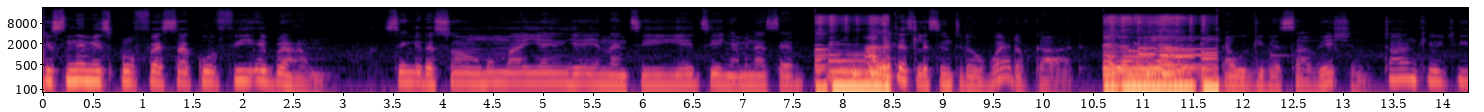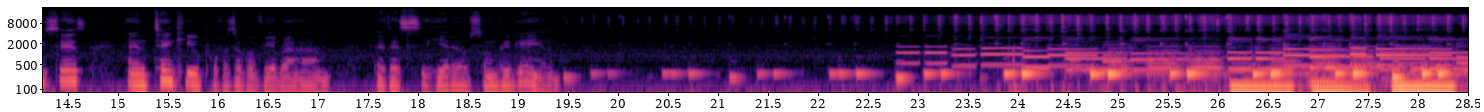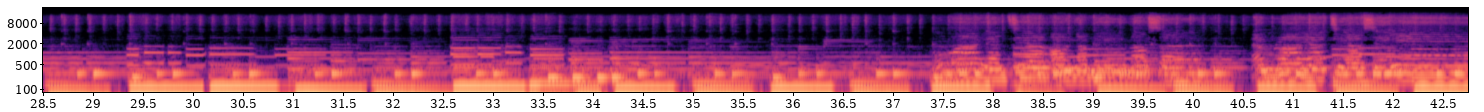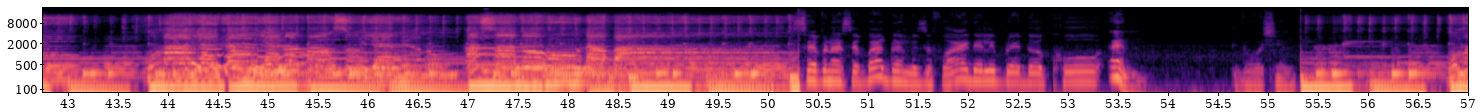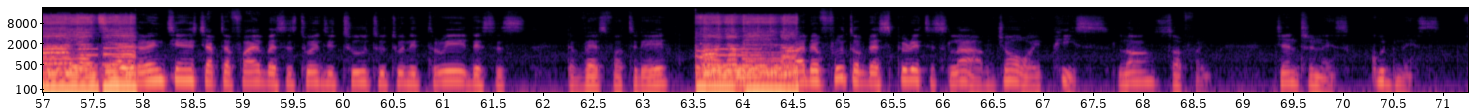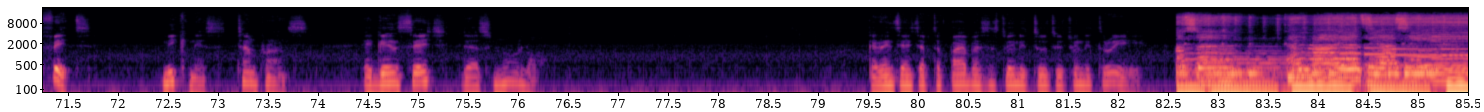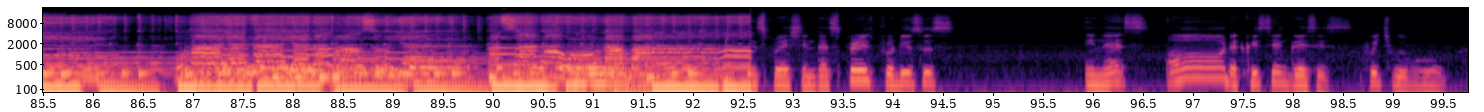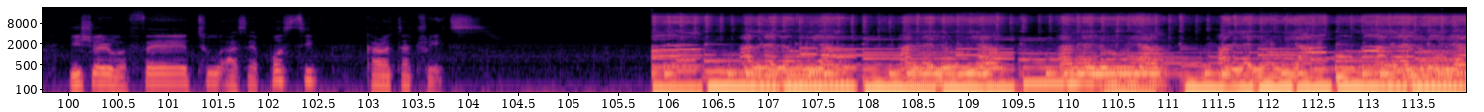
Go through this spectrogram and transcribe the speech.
His name is Professor Kofi Abraham. Singing the song Mumma Yen Ye Nanti Yeti Yamina Sem. Let us listen to the word of God that will give us salvation. Thank you, Jesus, and thank you, Professor Kofi Abraham. Let us hear the song again. Mm-hmm. Seven as a background music for Ideally Bread or Co and devotion. Corinthians chapter 5, verses 22 to 23. This is the verse for today. But the fruit of the Spirit is love, joy, peace, long suffering, gentleness, goodness, faith, meekness, temperance. Against such there is no law. Corinthians chapter 5, verses 22 to 23. nase ɛmra yɛ te ase woma yɛhwɛ yɛ nakra nso yɛ ansa na wo naba Inspiration The Spirit produces in us all the Christian graces which we will usually referred to as a positive character traits. Hallelujah, hallelujah, hallelujah, hallelujah, hallelujah,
